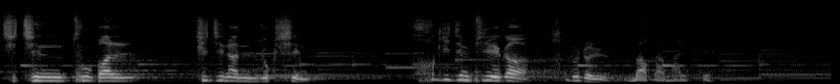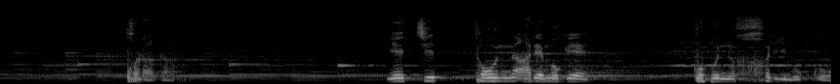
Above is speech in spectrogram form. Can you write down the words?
지친 두 발 기진한 육신 허기진 비애가 하루를 마감할 때 돌아가 옛집 돈 아래목에 굽은 허리 묶고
